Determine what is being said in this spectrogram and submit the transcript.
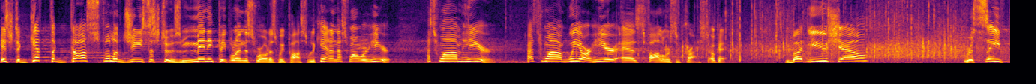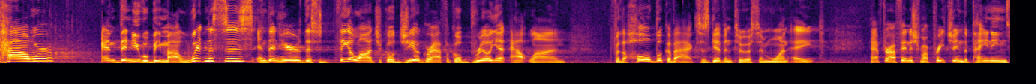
is to get the gospel of Jesus to as many people in this world as we possibly can. And that's why we're here. That's why I'm here. That's why we are here as followers of Christ. Okay. But you shall receive power and then you will be my witnesses. And then here, this theological, geographical, brilliant outline for the whole book of Acts is given to us in 1 8. After I finish my preaching, the paintings,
